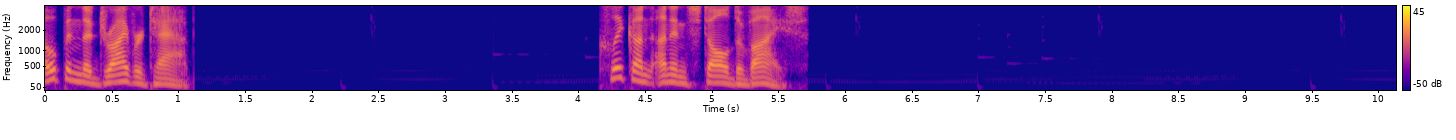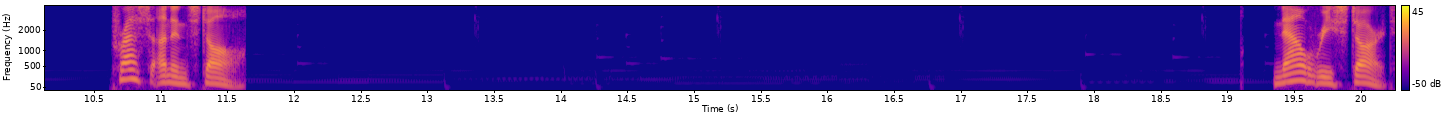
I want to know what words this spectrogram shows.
Open the Driver tab. Click on Uninstall device. Press uninstall. Now restart.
